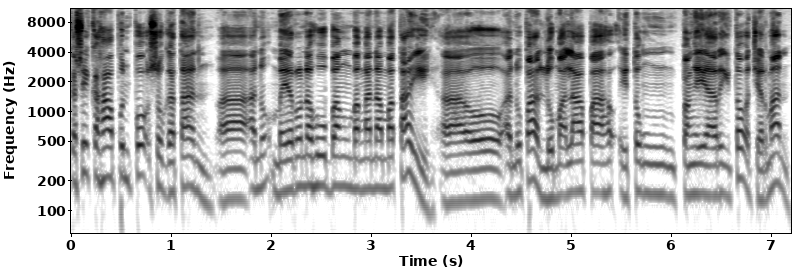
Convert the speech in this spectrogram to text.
kasi kahapon po, sugatan. Ah, ano, meron na ho bang mga namatay? Ah, o ano pa, lumala pa itong pangyayari ito, Chairman?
